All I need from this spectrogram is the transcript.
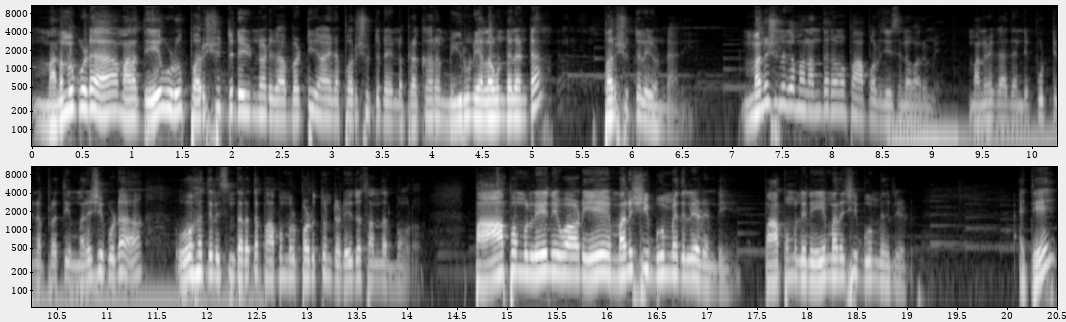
మనము కూడా మన దేవుడు పరిశుద్ధుడై ఉన్నాడు కాబట్టి ఆయన పరిశుద్ధుడైన ప్రకారం మీరుని ఎలా ఉండాలంట? పరిశుద్ధులై ఉండాలి. మనుషులుగా మనందరం పాపాలు చేసిన వారమే. మనమే కాదండి పుట్టిన ప్రతి మనిషి కూడా ఊహ తెలిసిన తర్వాత పాపములు పడుతుంటాడు ఏదో సందర్భంలో. పాపము లేనివాడు ఏ మనిషి భూమి మీద లేడండి. పాపము లేని ఏ మనిషి భూమి మీద లేడు. అయితే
